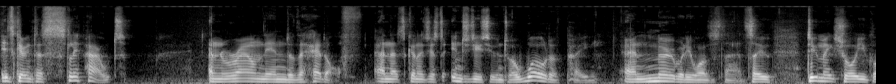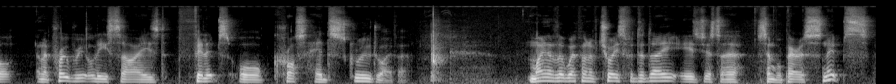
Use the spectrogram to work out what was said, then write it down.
it's going to slip out and round the end of the head off and that's going to just introduce you into a world of pain and nobody wants that. So do make sure you've got an appropriately sized Phillips or crosshead screwdriver. My other weapon of choice for today is just a simple pair of snips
